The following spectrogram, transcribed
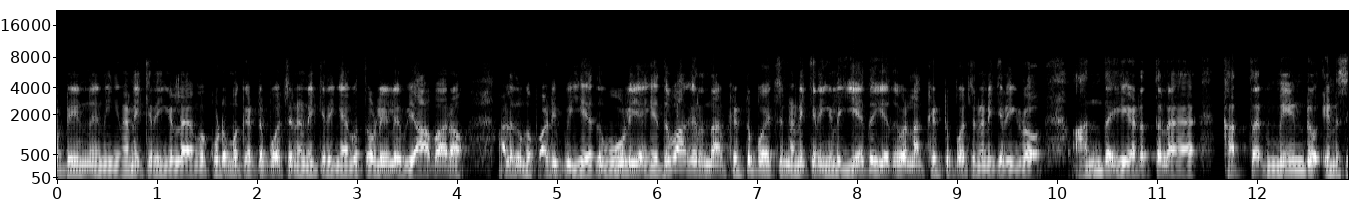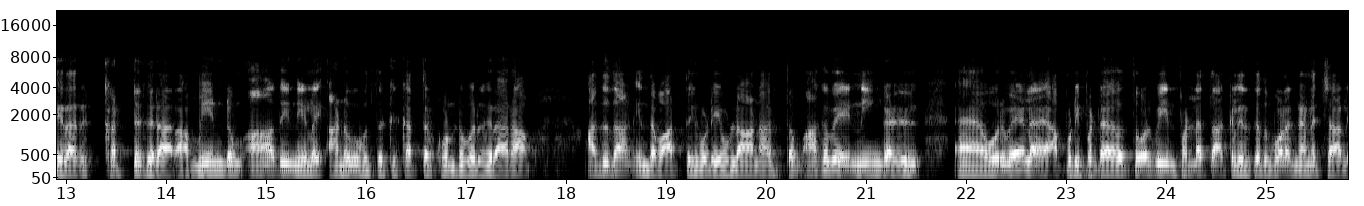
அப்படின்னு நீங்கள் நினைக்கிறீங்கல்ல உங்கள் குடும்பம் கெட்டு போச்சுன்னு நினைக்கிறீங்க உங்கள் தொழில் வியாபாரம் அல்லது உங்கள் படிப்பு எது ஊழியம் எதுவாக இருந்தாலும் கெட்டு போயிடுச்சுன்னு எது எதுவெல்லாம் கெட்டு போச்சுன்னு நினைக்கிறீங்களோ அந்த இடத்துல கத்தர் மீண்டும் என்ன செய்கிறாரு கட்டுகிறாராம் மீண்டும் ஆதி நிலை அனுபவத்துக்கு கத்தர் கொண்டு வருகிறாராம். அதுதான் இந்த வார்த்தையினுடைய உள்ளான அர்த்தம். ஆகவே நீங்கள் ஒருவேளை அப்படிப்பட்ட தோல்வியின் பள்ளத்தாக்கள் இருக்கிறது போல நினைச்சால்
